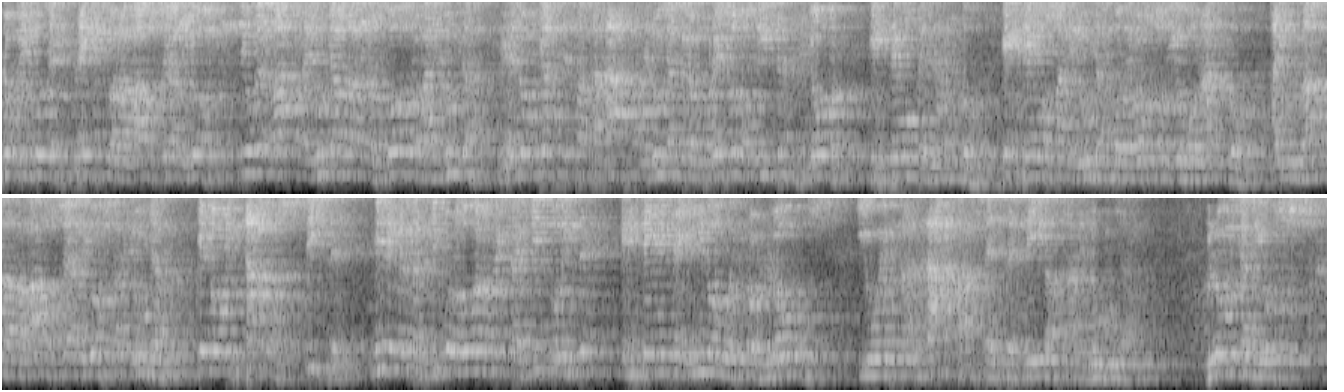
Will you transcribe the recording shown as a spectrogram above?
lo ve con desprecio, alabado sea Dios. Si un hermano, aleluya, habla de nosotros, aleluya, es lo que hace Satanás, aleluya, pero por eso nos dice el Señor que estemos velando, que estemos, aleluya, poderoso Dios orando, ayudando, alabado sea Dios, aleluya, que nos vistamos, dice, miren el versículo número 35, dice, estén ceñidos vuestros lomos y vuestras lámparas encendidas, aleluya, gloria a Dios.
